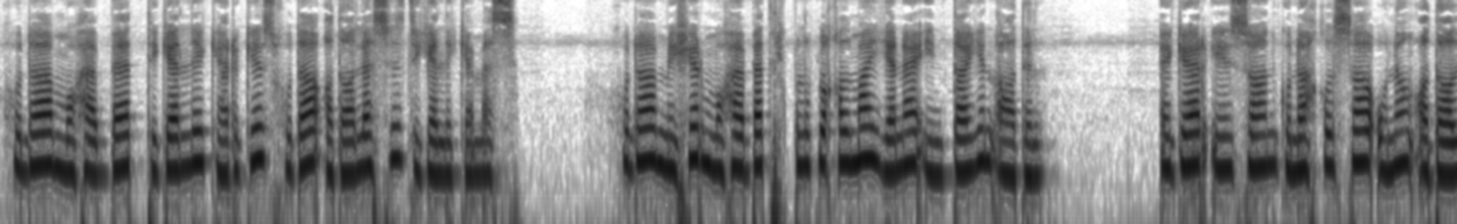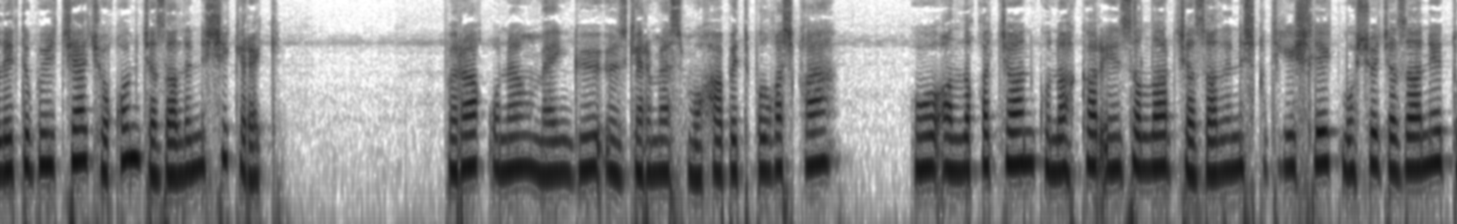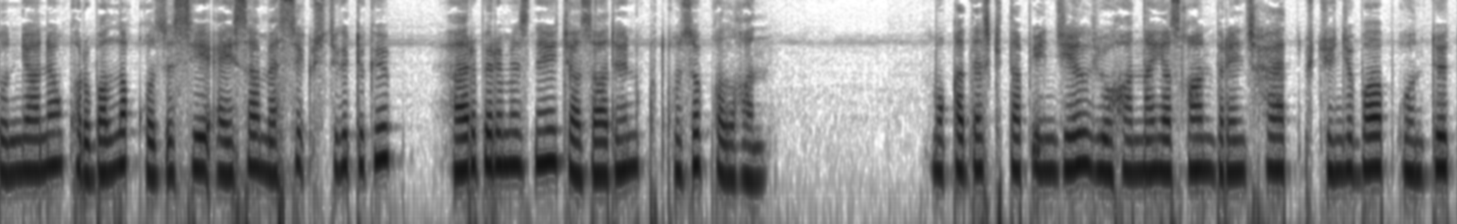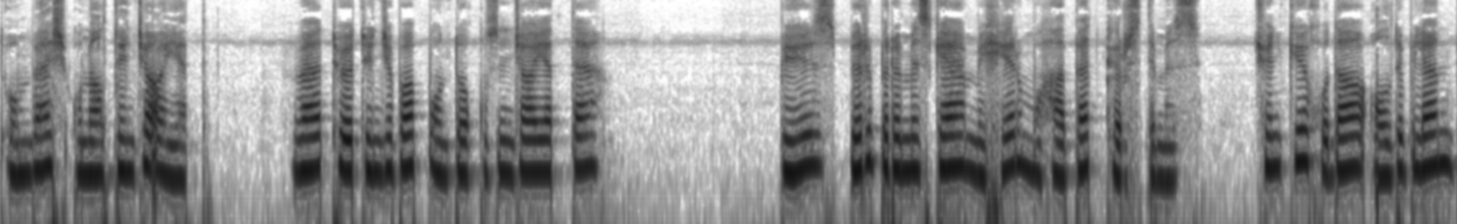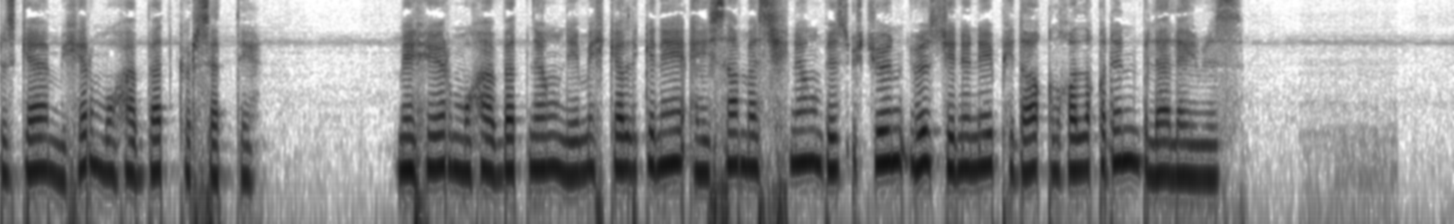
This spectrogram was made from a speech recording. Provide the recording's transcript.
Худа муҳаббат деганлик ҳаргиз Худа адолатсиз деганлик эмас. Худа мехер мухаббатлык булып калмай, яна интайын адил. Әгәр инсан гунах кылса, уның адалеты буенча чокым җәзаланышы керек. Бирок уның мәңге үзгәрмәс мухаббат булгачка, у Алла качан гунахкар инсанлар җәзаланыш кытыгышлык мошы җәзаны дөньяның курбанлык козысы Айса Мәсих үстиге түгеп, hər birimizni cəzadan qutquzub qalğan. Müqəddəs kitab İncil Yuhanna yazğan 1-ci xətt 3-cü bab 14, 15, 16-cı ayət və 4-cü bab 19-cu ayətdə biz bir-birimizə mehr muhabbət göstərimiz. Çünki Xuda aldı bilən bizə mehr muhabbət göstərdi. Мехир мухаббатның неме икәнлегене Айса Мәсихнең без өчен үз җинене пида кылганлыгын беләләйбез.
